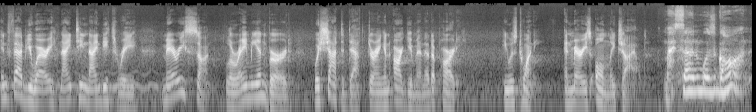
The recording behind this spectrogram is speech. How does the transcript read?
In February 1993, Mary's son, Laramiun Byrd, was shot to death during an argument at a party. He was 20 and Mary's only child. My son was gone.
